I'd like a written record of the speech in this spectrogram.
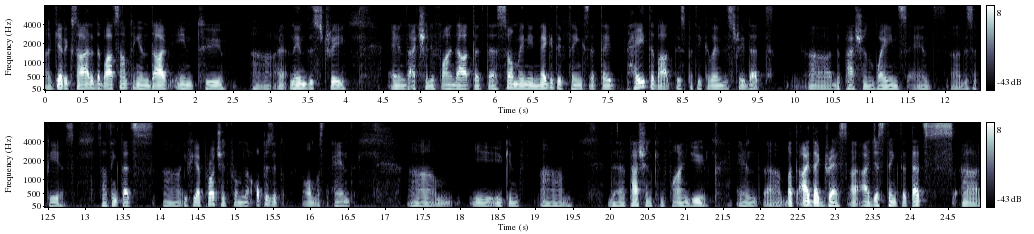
uh, get excited about something and dive into uh, an industry and actually find out that there's so many negative things that they hate about this particular industry that uh, the passion wanes and uh, disappears. So I think that's uh, if you approach it from the opposite almost end, um, you, you can um, the passion can find you. And uh, but I digress. I, I, just think that that's uh,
